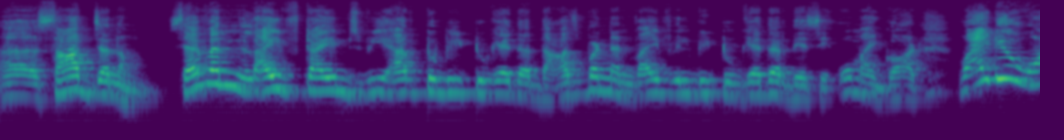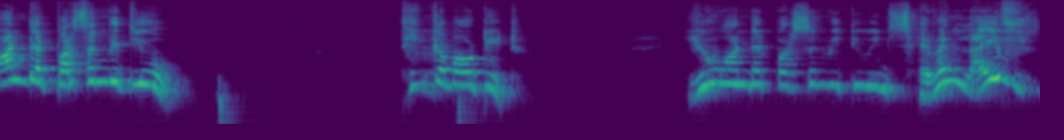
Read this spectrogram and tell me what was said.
uh, janam. Seven lifetimes we have to be together. The husband and wife will be together they say. Oh my god. Why do you want that person with you? Think about it. You want that person with you in seven lives?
